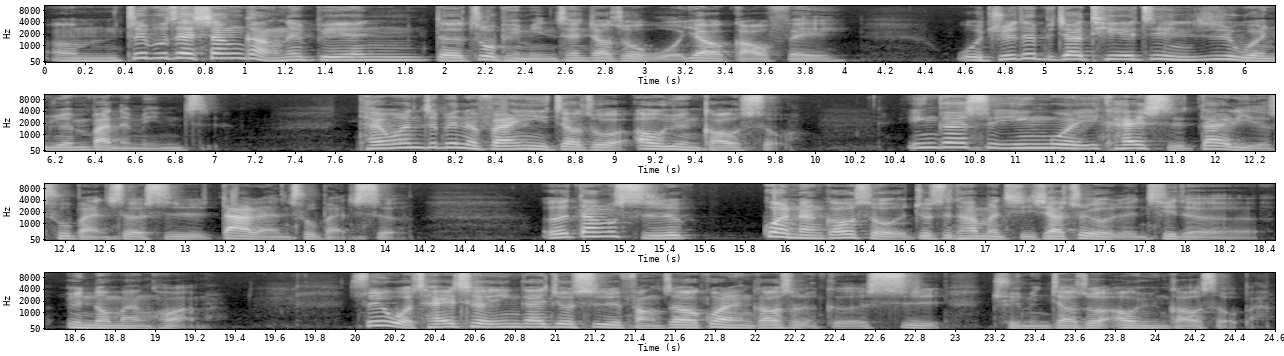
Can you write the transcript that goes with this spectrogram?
嗯，这部在香港那边的作品名称叫做《我要高飞》，我觉得比较贴近日文原版的名字。台湾这边的翻译叫做《奥运高手》，应该是因为一开始代理的出版社是大然出版社，而当时《灌篮高手》就是他们旗下最有人气的运动漫画嘛，所以我猜测应该就是仿照《灌篮高手》的格式取名叫做《奥运高手》吧。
